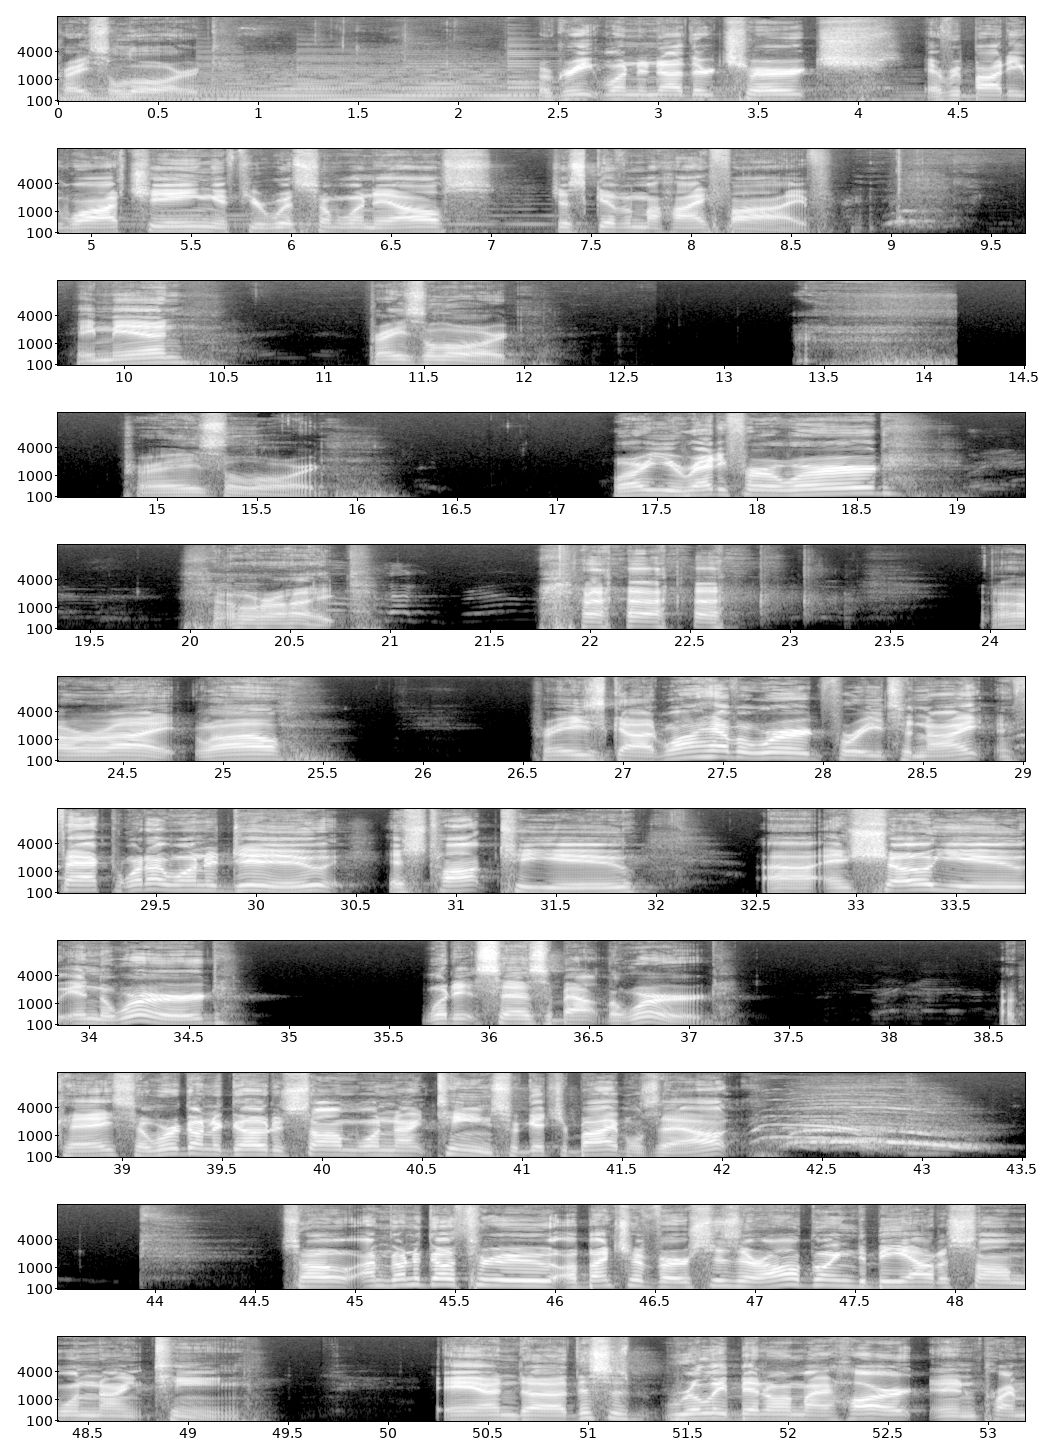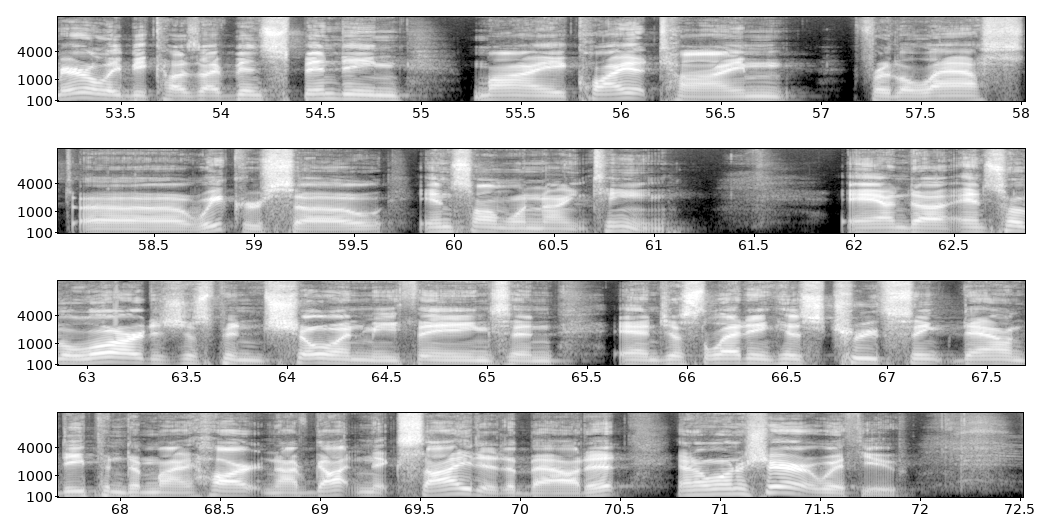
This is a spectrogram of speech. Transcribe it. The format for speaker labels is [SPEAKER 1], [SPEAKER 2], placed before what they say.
[SPEAKER 1] Praise the Lord. Well, greet one another, church. Everybody watching, if you're with someone else, just give them a high five. Amen. Praise the Lord. Praise the Lord. Well, are you ready for a word? All right. All right. Well, praise God. Well, I have a word for you tonight. In fact, what I want to do is talk to you uh, and show you in the Word what it says about the Word. Okay, so we're going to go to Psalm 119. So get your Bibles out. So I'm going to go through a bunch of verses. They're all going to be out of Psalm 119. And uh, this has really been on my heart, and primarily because I've been spending my quiet time for the last uh, week or so in Psalm 119. And, uh, and so the Lord has just been showing me things and, and just letting His truth sink down deep into my heart. And I've gotten excited about it, and I want to share it with you.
